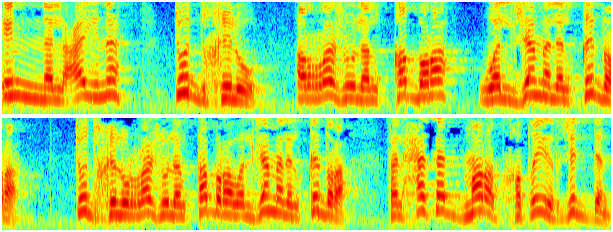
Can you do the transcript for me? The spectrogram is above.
إن العين تدخل الرجل القبر والجمل القدرة. تدخل الرجل القبر والجمل القدرة. فالحسد مرض خطير جدا.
